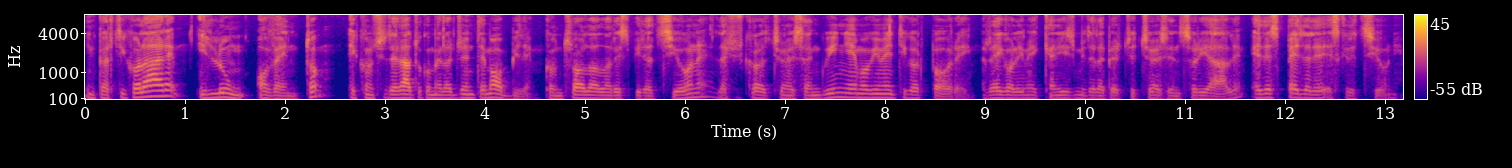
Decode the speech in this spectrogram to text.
In particolare, il lung o vento è considerato come l'agente mobile, controlla la respirazione, la circolazione sanguigna e i movimenti corporei, regola i meccanismi della percezione sensoriale ed espelle le escrezioni.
